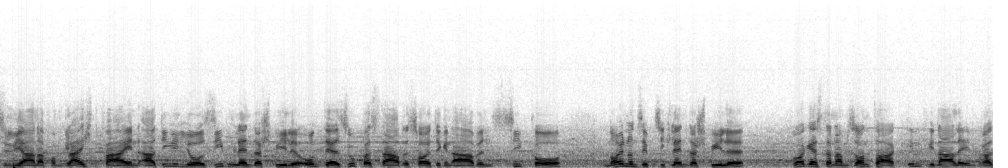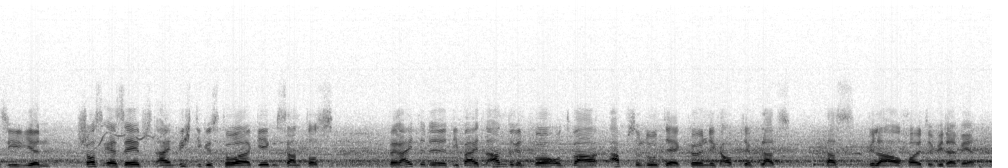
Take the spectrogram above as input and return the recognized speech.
Brasilianer vom gleichen Verein, Adilio, sieben Länderspiele und der Superstar des heutigen Abends, Zico, 79 Länderspiele. Vorgestern am Sonntag im Finale in Brasilien schoss er selbst ein wichtiges Tor gegen Santos, bereitete die beiden anderen vor und war absolut der König auf dem Platz. Das will er auch heute wieder werden.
